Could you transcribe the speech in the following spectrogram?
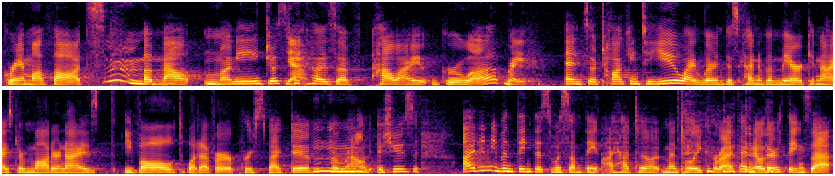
grandma thoughts about money just. Yeah. because of how I grew up. Right. And so talking to you, I learned this kind of Americanized or modernized, evolved, whatever perspective Mm-hmm. around issues. I didn't even think this was something I had to mentally correct. I know there are things that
